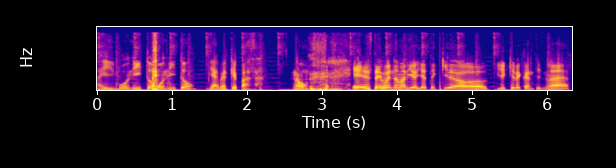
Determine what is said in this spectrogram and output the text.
Ahí bonito, bonito y a ver qué pasa. ¿no? este, bueno, Mario, yo te quiero, yo quiero continuar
